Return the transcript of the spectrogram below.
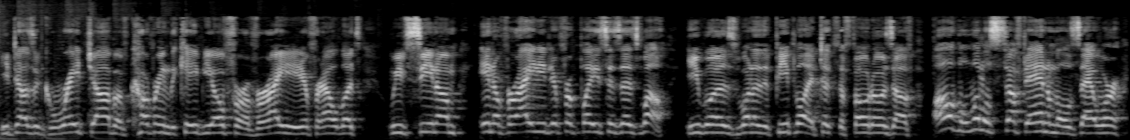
He does a great job of covering the KBO for a variety of different outlets. We've seen him in a variety of different places as well. He was one of the people that took the photos of all the little stuffed animals that were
